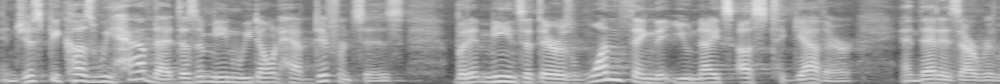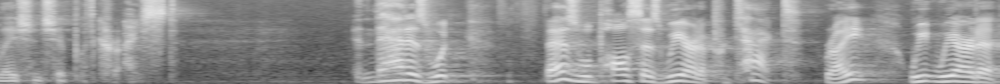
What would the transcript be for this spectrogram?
And just because we have that doesn't mean we don't have differences, but it means that there is one thing that unites us together, and that is our relationship with Christ. And that is what, that is what Paul says we are to protect right? We, we are to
